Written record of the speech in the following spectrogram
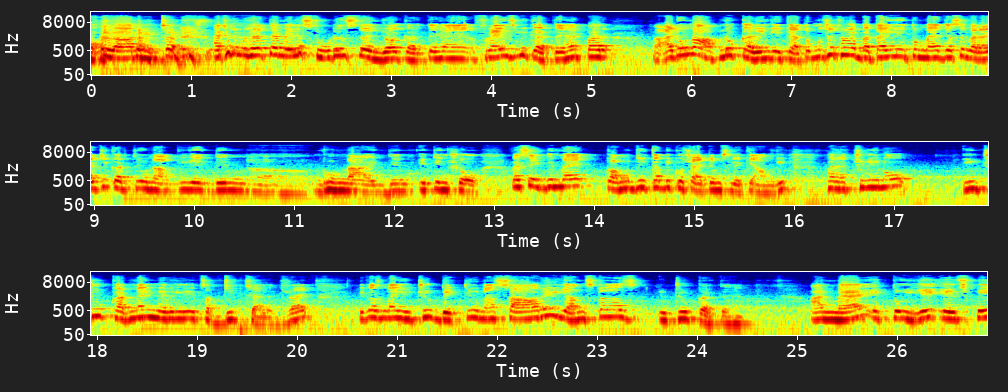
actually मुझे लगता है मेरे स्टूडेंट्स तो एंजॉय करते हैं फ्रेंड्स भी करते हैं पर आई डोंट नो आप लोग करेंगे क्या? तो मुझे थोड़ा बताइए तो मैं जैसे वैरायटी करती हूँ ना कि एक दिन घूमना एक दिन ईटिंग शो वैसे एक दिन मैं कॉमेडी का भी कुछ आइटम्स लेके आऊँगी पर एक्चुअली यू नो यूट्यूब करना ही मेरे लिए it's a big challenge right because मैं यूट्यूब देखती हूँ ना, सारे यंगस्टर्स यूट्यूब करते हैं। एंड मैं एक तो ये एज पे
